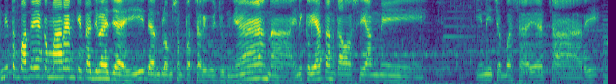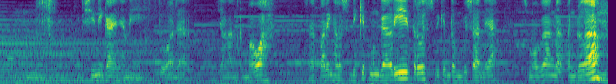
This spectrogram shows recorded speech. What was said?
Ini tempatnya yang kemarin kita jelajahi dan belum sempat cari ujungnya. Nah, ini kelihatan kalau siang nih. Ini coba saya cari sini kayaknya nih. Itu ada jalan ke bawah. Saya paling harus sedikit menggali terus bikin tembusan ya. Semoga nggak tenggelam.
